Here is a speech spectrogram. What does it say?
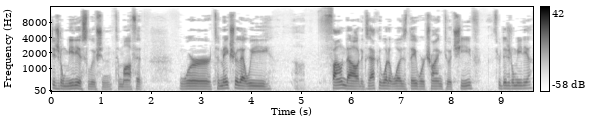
digital media solution to Moffitt were to make sure that we uh, found out exactly what it was they were trying to achieve through digital media,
